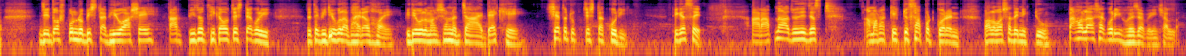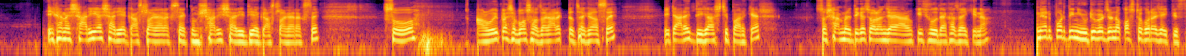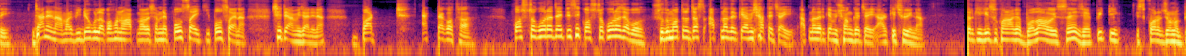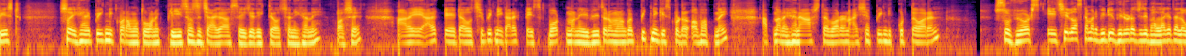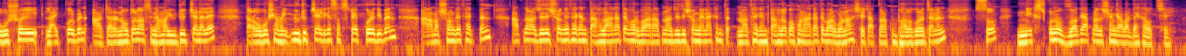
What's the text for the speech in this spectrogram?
যে দশ, পনেরো, বিশটা ভিউ আসে, তার ভিতর থেকেও চেষ্টা করি যাতে ভিডিওগুলো ভাইরাল হয়। ভিডিওগুলো মানুষের সামনে যায়, দেখে, সেতটুকু চেষ্টা করি। ঠিক আছে? আর আপনারা যদি জাস্ট আমার হাতকে একটু সাপোর্ট করেন, ভালোবাসা দেন একটু। তাহলে আশা করি হয়ে যাবে, ইনশাল্লাহ। এখানে সারিয়া সারিয়া গাছ লাগায় রাখছে, একদম সারি সারি দিয়ে গাছ লাগায় রাখছে। সো আর ওই পাশে বসা জায়গা, আরেকটা জায়গা আছে। এটা আরেক দিকে আসছি পার্কের। সো সামনের দিকে চলেন যায় আরও কিছু দেখা যায় কিনা। দিনের পর দিন ইউটিউবের জন্য কষ্ট করে যাইতেছি। জানি না, আমার ভিডিওগুলো কখনো আপনাদের সামনে পৌঁছায় কি পৌঁছায় না, সেটা আমি জানি না। বাট একটা কথা, কষ্ট করে যাইতেছি, কষ্ট করে যাব। শুধুমাত্র জাস্ট আপনাদেরকে আমি সাথে চাই, আপনাদেরকে আমি সঙ্গে চাই, আর কিছুই না। আপনাদেরকে কিছুক্ষণ আগে বলা হয়েছে যে পিকনিক করার জন্য বেস্ট সো এখানে পিকনিক করার মতো অনেক প্লেস আছে, জায়গা আছে, এই যে দেখতে পাচ্ছেন এখানে পাশে। আর এই আরেকটা, এটা হচ্ছে পিকনিক আরেকটা স্পট মানে এর ভিতরে মনে করেন পিকনিক স্পটের অভাব নাই। আপনারা এখানে আসতে পারেন, আইসা পিকনিক করতে পারেন। সো ভিউয়ার্স এই ছিল আজকে আমার ভিডিও ভিডিওটা যদি ভালো লাগে, তাহলে অবশ্যই লাইক করবেন। আর যারা নতুন আছেন আমার ইউটিউব চ্যানেলে তারা অবশ্যই আমার ইউটিউব চ্যানেলকে সাবস্ক্রাইব করে দিবেন। আর আমার সঙ্গে থাকবেন। আপনারা যদি সঙ্গে থাকেন, তাহলে আগাতে পারব। আর আপনারা যদি সঙ্গে না থাকেন- তাহলে কখন আগাতে পারব না। সেটা আপনারা খুব ভালো করে জানেন। সো নেক্সট কোনো ব্লগে আপনাদের সঙ্গে আবার দেখা হচ্ছে।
